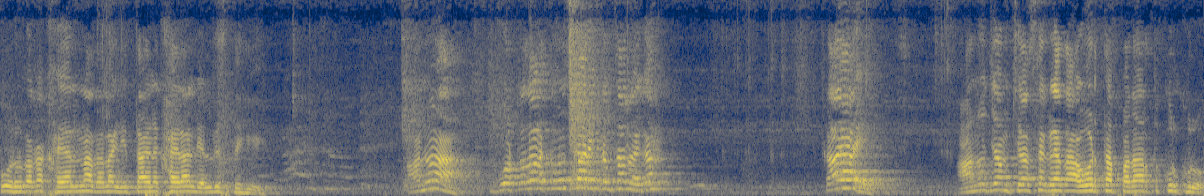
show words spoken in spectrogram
पोरं बघा खायला नादा लागली. तायनं खायला आणलेलं दिसतं हे. आणू बोटाला अडकवूनच कार्यक्रम चालू आहे का? काय आहे? अनुज आमच्या सगळ्यात आवडता पदार्थ कुरकुरो.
